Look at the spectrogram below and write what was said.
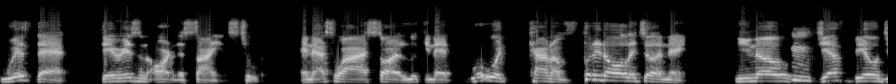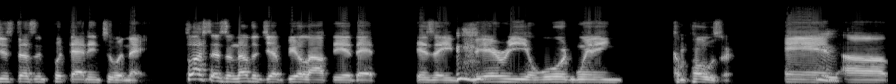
with that, there is an art and a science to it. And that's why I started looking at what would kind of put it all into a name. You know, mm. Jeff Beale just doesn't put that into a name. Plus, there's another Jeff Beal out there that is a very award winning composer. And, mm. uh,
